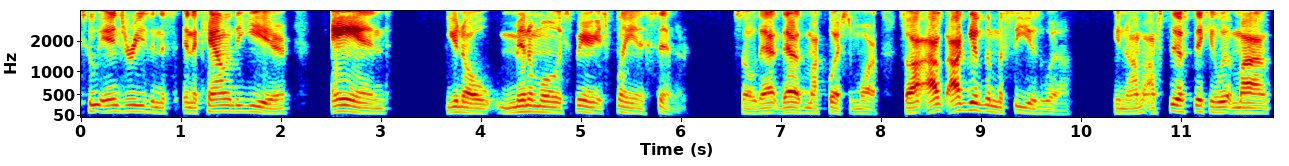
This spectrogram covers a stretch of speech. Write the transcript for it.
two injuries in this in the calendar year, and you know, minimal experience playing center. So that that was my question mark. So I, I will give them a C as well. You know, I'm, I'm still sticking with my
